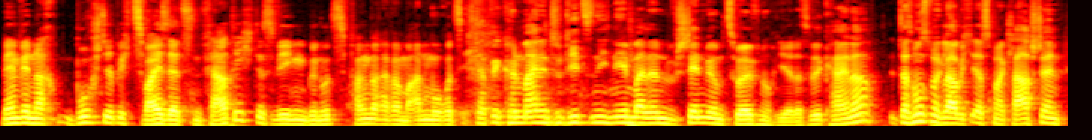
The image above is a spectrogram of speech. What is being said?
wären wir nach buchstäblich zwei Sätzen fertig. Deswegen benutzt, fang doch einfach mal an, Moritz. Ich glaube, wir können meine Notizen nicht nehmen, weil dann stehen wir um 12 noch hier. Das will keiner. Das muss man, glaube ich, erstmal klarstellen.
